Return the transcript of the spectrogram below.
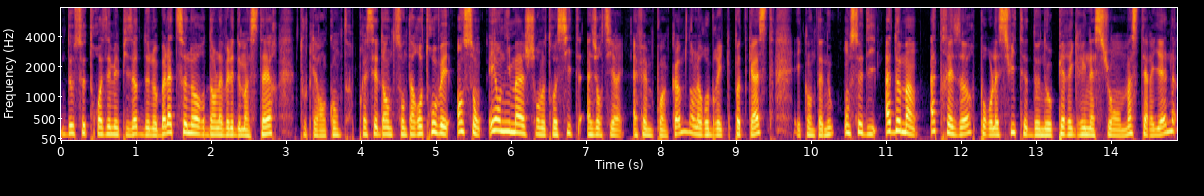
de ce troisième épisode de nos balades sonores dans la vallée de Munster. Toutes les rencontres précédentes sont à retrouver en son et en images sur notre site azur-fm.com dans la rubrique podcast et quant à nous, on se dit à demain à 13h pour la suite de nos pérégrinations masteriennes.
